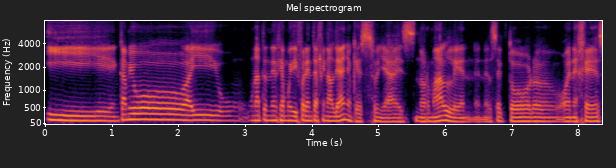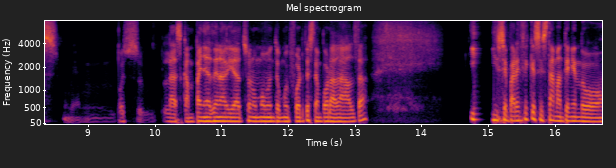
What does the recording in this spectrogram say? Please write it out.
Y en cambio hay una tendencia muy diferente a final de año, que eso ya es normal en, el sector ONGs, pues las campañas de Navidad son un momento muy fuerte, es temporada alta. Y, se parece que se está manteniendo,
